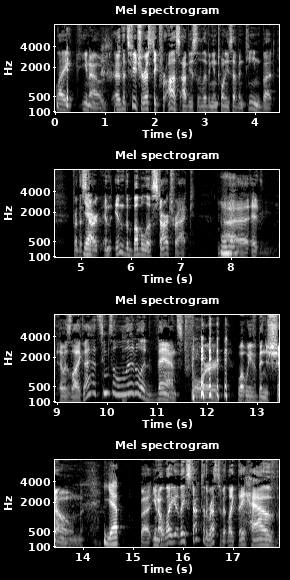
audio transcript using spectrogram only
like you know uh, that's futuristic for us, obviously living in 2017, but for the Yeah. start in in the bubble of Star Trek, uh, it it was like that seems a little advanced for what we've been shown. Yep. But you know, like they stuck to the rest of it. Like they have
